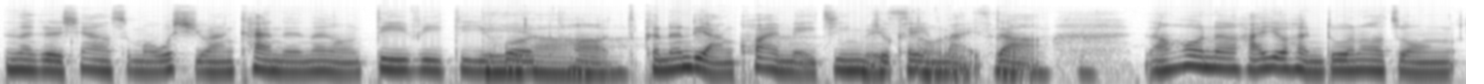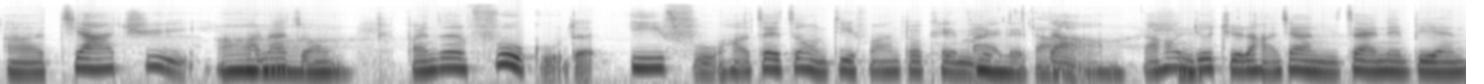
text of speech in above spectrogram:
那个像什么我喜欢看的那种 DVD 或哈，可能两块美金就可以买到。然后呢，还有很多那种呃家具啊，那种反正复古的衣服哈，在这种地方都可以买得到。然后你就觉得好像你在那边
